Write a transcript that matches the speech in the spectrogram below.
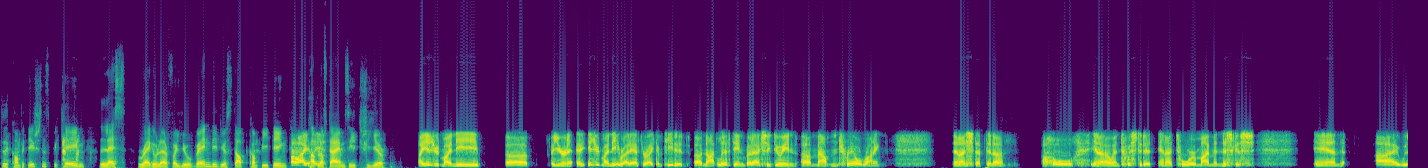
the competitions became less regular for you? When did you stop competing Oh, I, a couple I, of times each year? I injured my knee uh, a year and a, I injured my knee right after I competed, uh, not lifting, but actually doing uh, mountain trail running. And I stepped in a a hole, you know, and twisted it, and I tore my meniscus. And I was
